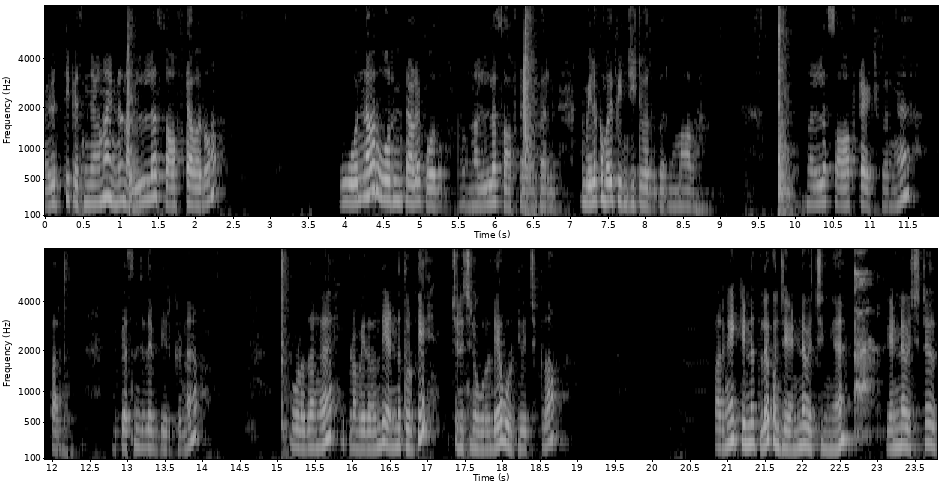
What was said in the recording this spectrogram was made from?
அழுத்தி பிசைஞ்சாங்கன்னா இன்னும் நல்லா சாஃப்டாக வரும். ஒன் ஹவர் ஊறிட்டாலே போதும். நல்லா சாஃப்டாகிடும் பாருங்கள் நம்ம இழுக்கும் போது பிஞ்சிட்டு வருது பாருங்கள் மாவை. நல்லா சாஃப்டாகிடுச்சு பாருங்கள் பாருங்கள் இப்படி பிசைஞ்சது எப்படி இருக்குன்னு. இவ்வளோதாங்க இப்போ நம்ம இதை வந்து எண்ணெய் தொட்டி சின்ன சின்ன உருண்டையாக உருட்டி வச்சுக்கலாம். பாருங்கள் கிண்ணத்தில் கொஞ்சம் எண்ணெய் வச்சுங்க. எண்ணெய் வச்சுட்டு அதை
